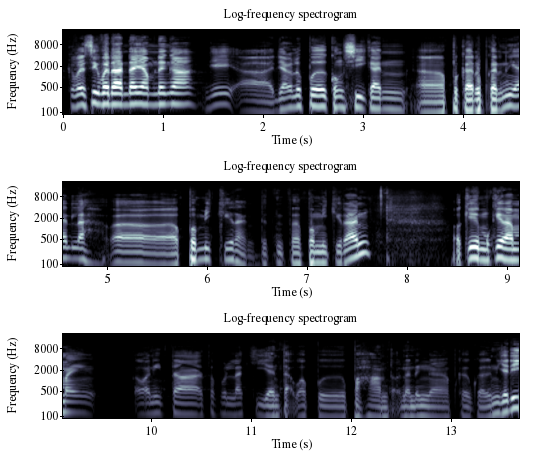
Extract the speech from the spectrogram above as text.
Terima kasih kepada anda yang mendengar okay, uh, Jangan lupa kongsikan uh, Perkara-perkara ini adalah uh, Pemikiran Tentang pemikiran Okey, mungkin ramai wanita ataupun lelaki yang tak berapa faham tak pernah dengar perkara-perkara ni. Jadi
